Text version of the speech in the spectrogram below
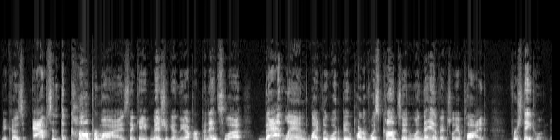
Because absent the compromise that gave Michigan the Upper Peninsula, that land likely would have been part of Wisconsin when they eventually applied for statehood.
